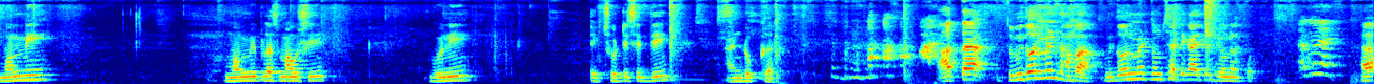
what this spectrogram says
मम्मी मम्मी प्लस मावशी गुनी एक छोटी सिद्धी आणि डुक्कर. आता तुम्ही दोन मिनिट थांबा मी दोन मिनिट तुमच्यासाठी काहीतरी घेऊन येतो हा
